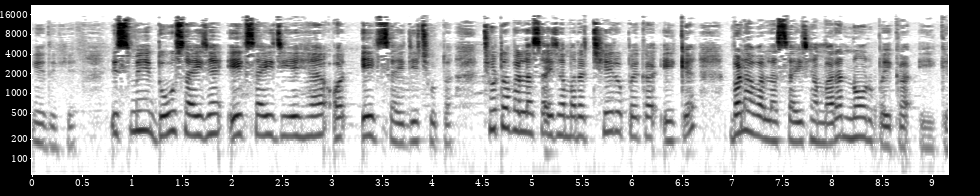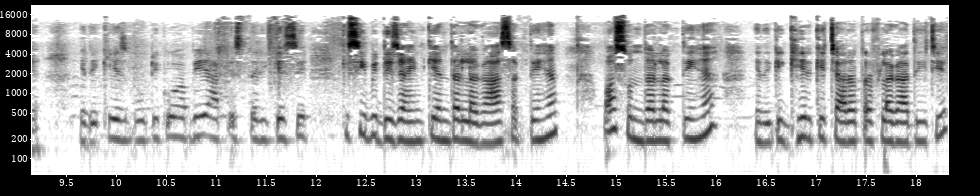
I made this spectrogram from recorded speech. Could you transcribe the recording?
ये देखिए। इसमें दो साइज़ है, एक साइज़ ये है और एक साइज़ ये छोटा। छोटा वाला साइज़ हमारा छह रुपए का एक है, बड़ा वाला साइज़ हमारा नौ रुपए का एक है। ये देखिए, इस बूटी को अभी आप इस तरीके से किसी भी डिज़ाइन के अंदर लगा सकते हैं। बहुत सुंदर लगती हैं। ये देखिए, घेर के चारों तरफ़ लगा दीजिए।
